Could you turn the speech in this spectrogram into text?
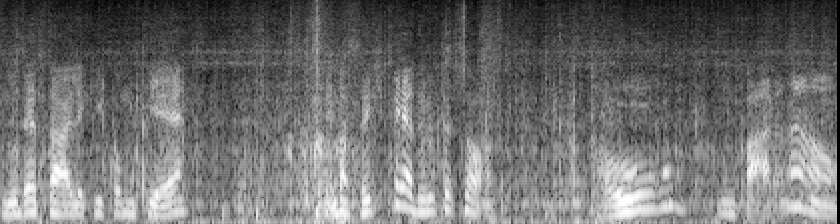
No detalhe aqui como que é. Tem bastante pedra, viu pessoal? Oh, não para não.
